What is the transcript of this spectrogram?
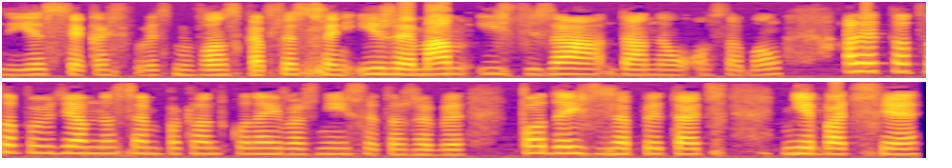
jest jakaś powiedzmy wąska przestrzeń i że mam iść za daną osobą. Ale to, co powiedziałam na samym początku, najważniejsze to, żeby podejść, zapytać, nie bać się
